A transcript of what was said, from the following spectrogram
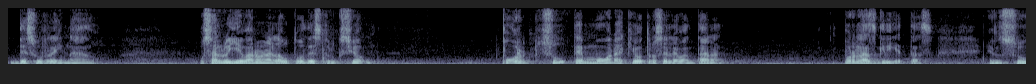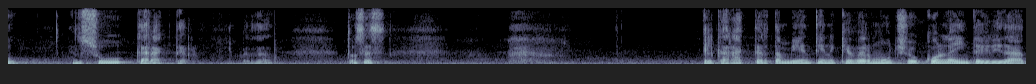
de su reinado. O sea, lo llevaron a la autodestrucción por su temor a que otros se levantaran, por las grietas en su, su carácter, ¿verdad? Entonces, el carácter también tiene que ver mucho con la integridad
